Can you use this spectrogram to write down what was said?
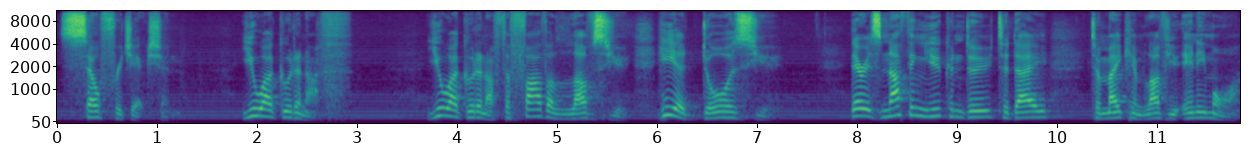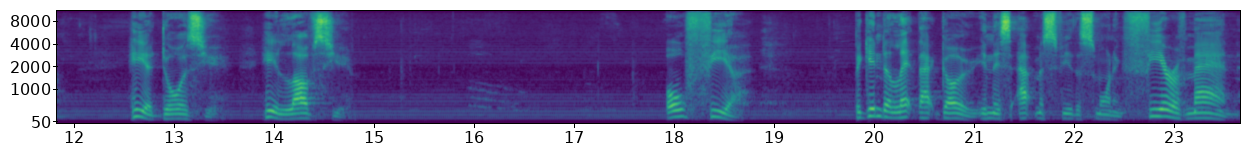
Self rejection. You are good enough. You are good enough. The Father loves you, He adores you. There is nothing you can do today to make Him love you anymore. He adores you, He loves you. All fear, begin to let that go in this atmosphere this morning. Fear of man,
